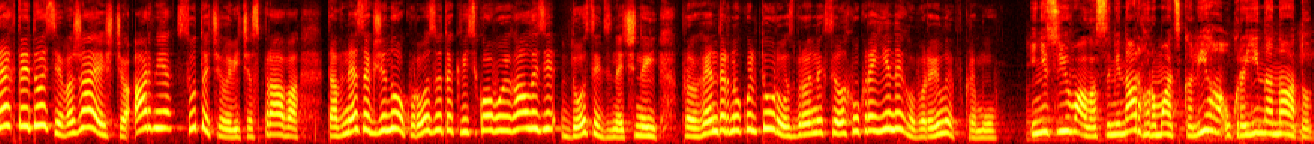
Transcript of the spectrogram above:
Дехто й досі вважає, що армія суто чоловіча справа, та внесок жінок у розвиток військової галузі досить значний. Про гендерну культуру у збройних силах України говорили в Криму. Ініціювала семінар Громадська ліга Україна НАТО.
